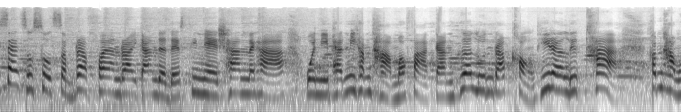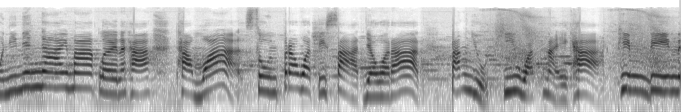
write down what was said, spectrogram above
ิเศษสุดๆสำหรับแฟนรายการ The Destination นะคะ วันนี้แพทมีคำถามมาฝากกันเพื่อลุ้นรับของที่ระลึกค่ะคำถามวันนี้เนี่ยง่ายมากเลยนะคะ ถามว่าศูนย์ประวัติศาสตร์เยาวราชตั้งอยู่ที่วัดไหนค่ะ พิมพ์ D1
